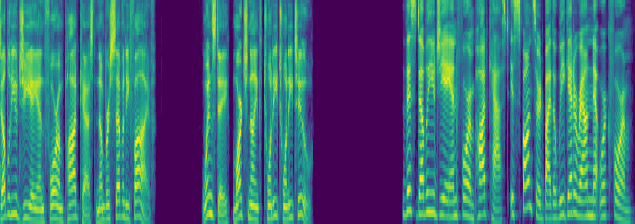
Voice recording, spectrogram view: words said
WGAN Forum Podcast number 75. Wednesday, March 9, 2022. This WGAN Forum podcast is sponsored by the We Get Around Network Forum,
